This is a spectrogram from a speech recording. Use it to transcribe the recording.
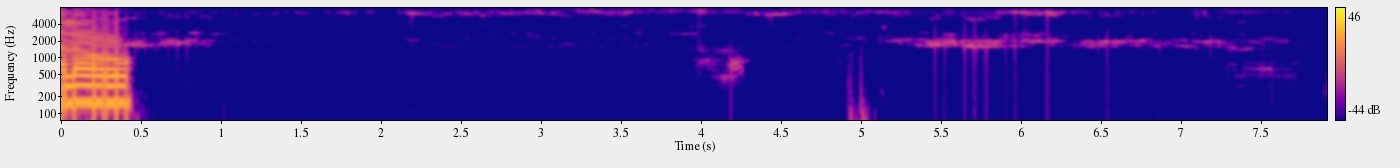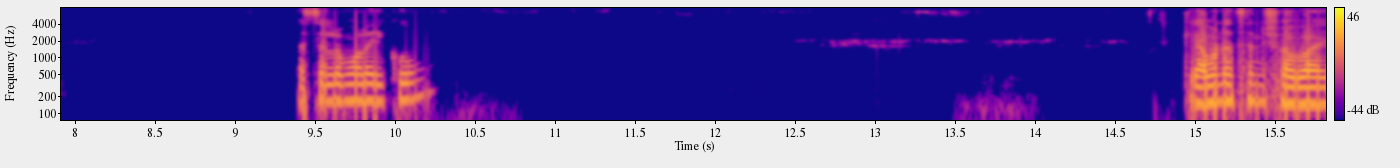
হ্যালো আসসালামু আলাইকুম কেমন আছেন সবাই?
